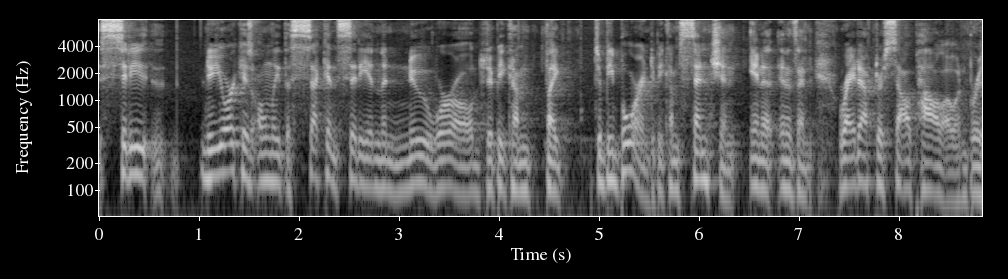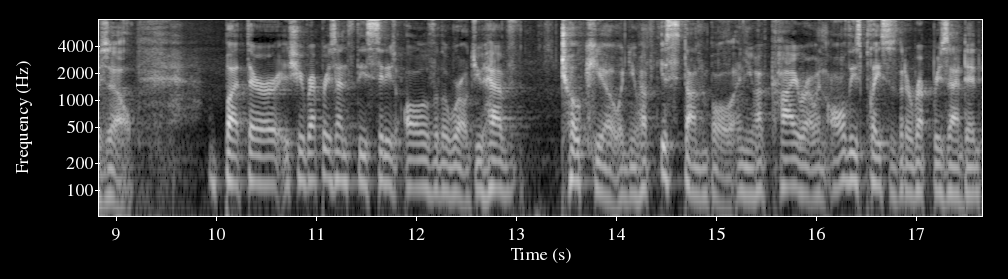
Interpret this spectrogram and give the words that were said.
city New York is only the second city in the new world to become like to be born, to become sentient in a, in a sense, right after Sao Paulo in Brazil. But there, she represents these cities all over the world. You have Tokyo and you have Istanbul and you have Cairo and all these places that are represented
